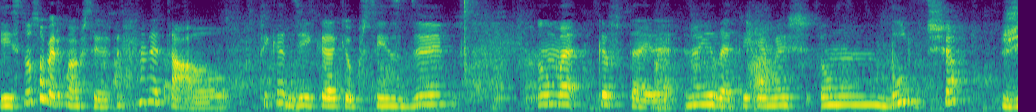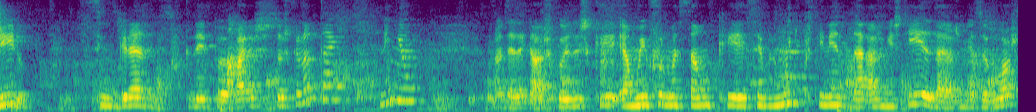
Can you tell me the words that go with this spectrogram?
e se não souber como é que ser Natal, fica a dica que eu preciso de uma cafeteira, não é elétrica, mas um bolo de chá giro, assim grande, que dê para várias pessoas que eu não tenho nenhum. Pronto, é daquelas coisas que é uma informação que é sempre muito pertinente dar às minhas tias, dar às minhas avós.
